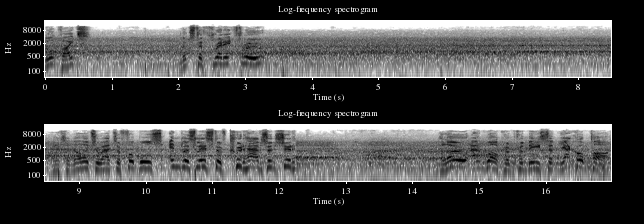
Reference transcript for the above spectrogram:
Nordtveit looks to thread it through. It's another to add to football's endless list of could-haves and should. Hello and welcome from the St Jakob Park,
